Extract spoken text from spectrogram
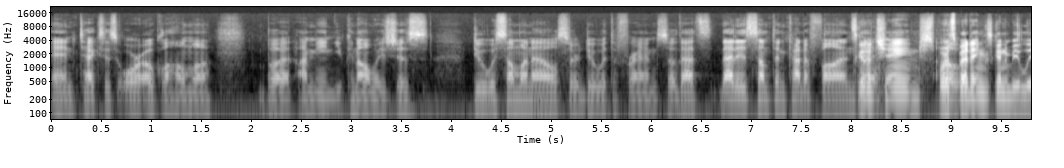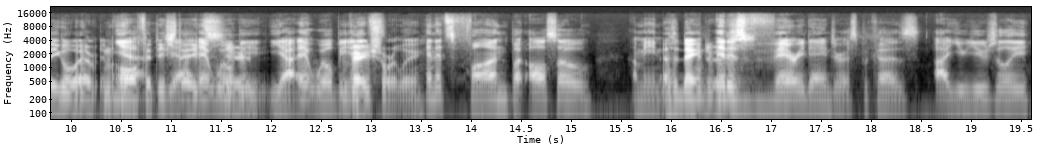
in Texas or Oklahoma, but I mean, you can always just do it with someone else or do it with a friend. So that's that is something kind of fun. It's gonna that- change. Sports Oh. betting is gonna be legal ev- in all Yeah, 50 yeah, states. It will be. Yeah, it will be. very it's- shortly. And it's fun, but also, I mean, That's dangerous. it is very dangerous because uh, you usually,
